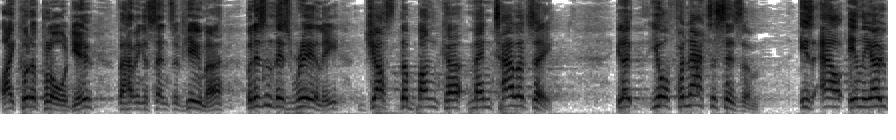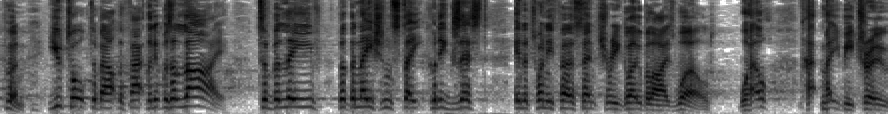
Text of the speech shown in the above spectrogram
I could applaud you for having a sense of humour, but isn't this really just the bunker mentality? You know, your fanaticism is out in the open. You talked about the fact that it was a lie to believe that the nation state could exist in a 21st century globalised world. Well, that may be true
